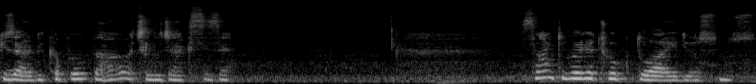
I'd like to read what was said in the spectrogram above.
güzel bir kapı daha açılacak size. Sanki böyle çok dua ediyorsunuz.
